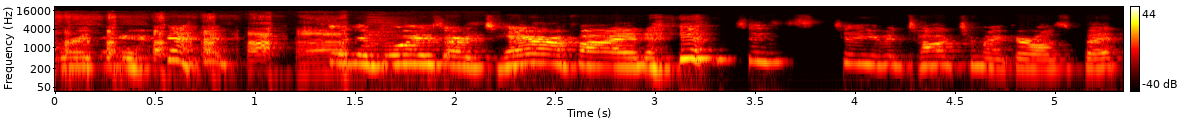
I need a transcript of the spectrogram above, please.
where so the boys are terrified to, even talk to my girls. But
